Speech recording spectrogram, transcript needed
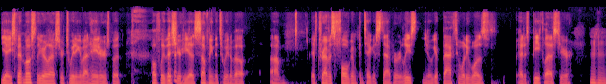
yeah, he spent most of the year last year tweeting about haters, but hopefully this year he has something to tweet about. Um, if Travis Fulgham can take a step, or at least you know get back to what he was at his peak last year, mm-hmm.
